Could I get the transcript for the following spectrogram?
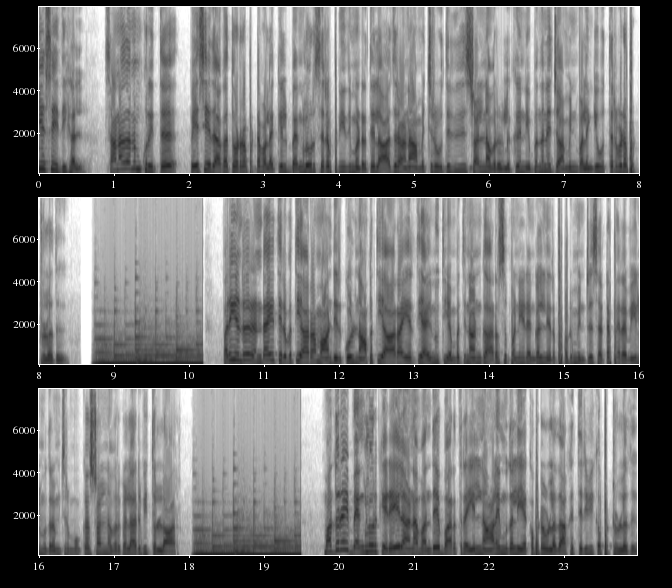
முக்கிய செய்திகள். சனாதனம் குறித்து பேசியதாக தொடரப்பட்ட வழக்கில் பெங்களூரு சிறப்பு நீதிமன்றத்தில் ஆஜரான அமைச்சர் உதயநிதி ஸ்டாலின் அவர்களுக்கு நிபந்தனை ஜாமீன் வழங்கி உத்தரவிடப்பட்டுள்ளது. வருகின்ற ரெண்டாயிரத்தி இருபத்தி ஆறாம் ஆண்டிற்குள் நாற்பத்தி ஆறாயிரத்தி ஐநூற்றி எண்பத்தி நான்கு அரசு பணியிடங்கள் நிரப்பப்படும் என்று சட்டப்பேரவையில் முதலமைச்சர் மு ஸ்டாலின் அவர்கள் அறிவித்துள்ளார். மதுரை பெங்களூருக்கு இடையிலான வந்தே பாரத் ரயில் நாளை முதல் இயக்கப்பட உள்ளதாக தெரிவிக்கப்பட்டுள்ளது.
